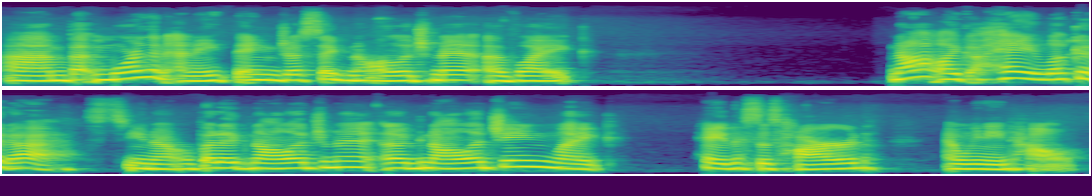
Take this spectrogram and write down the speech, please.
Um, but more than anything, just acknowledgement of like, not like, hey, look at us, you know, but acknowledgement, acknowledging like, hey, this is hard and we need help.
